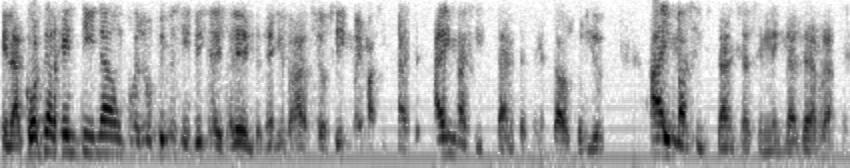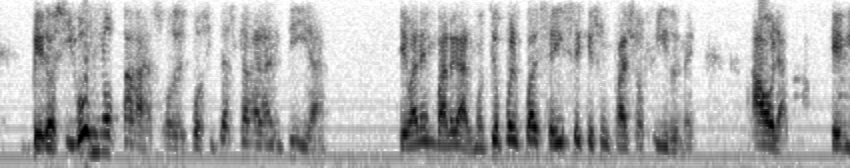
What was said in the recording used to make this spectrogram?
En la Corte Argentina, un fallo firme significa diferente, tenés que pagar sí o sí, no hay más instancias. Hay más instancias en Estados Unidos, hay más instancias en Inglaterra. Pero si vos no pagas o depositas una garantía que van a embargar, motivo por el cual se dice que es un fallo firme. Ahora, en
